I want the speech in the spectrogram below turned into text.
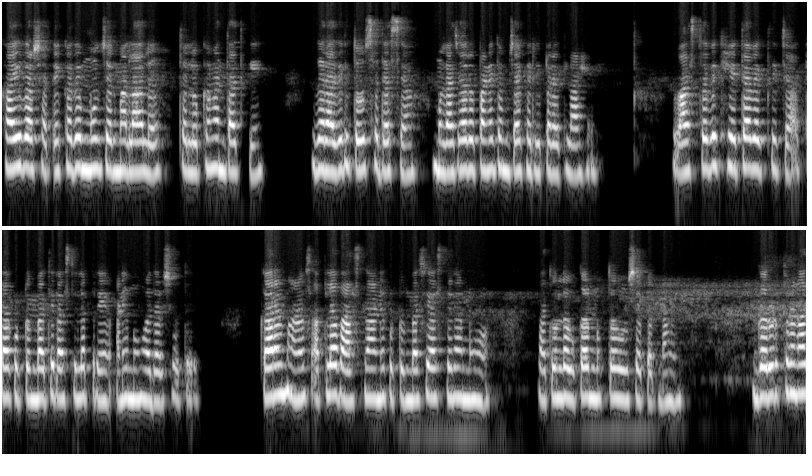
काही वर्षात एखादं मूल जन्माला आलं तर लोक म्हणतात की घरातील तो सदस्य मुलाच्या रूपाने तुमच्या घरी परतला आहे. वास्तविक हे त्या व्यक्तीच्या त्या कुटुंबातील असलेलं प्रेम आणि मोह दर्शवते. कारण माणूस आपल्या वासना आणि कुटुंबाशी असलेला मोह यातून लवकर मुक्त होऊ शकत नाही. गरुड पुराणात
